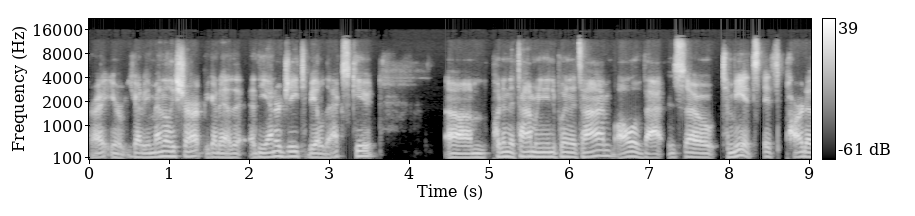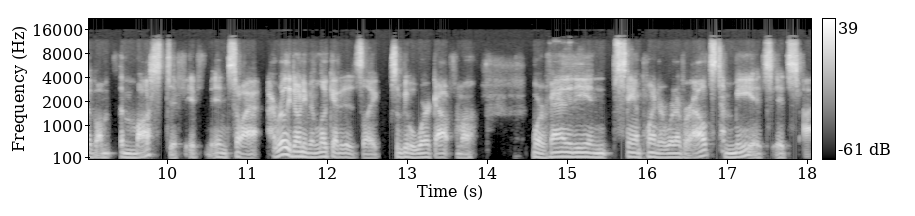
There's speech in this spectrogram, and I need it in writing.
right? You're, you got to be mentally sharp. You got to have the, the, energy to be able to execute. Um, put in the time when you need to put in the time, all of that. And so to me, it's it's part of um, the must. If if and so I, I really don't even look at it as like some people work out from a more vanity and standpoint or whatever else. To me, it's it's uh,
